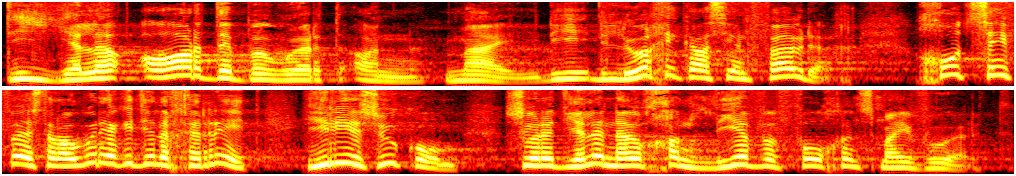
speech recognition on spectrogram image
die hele aarde behoort aan my. Die die logika is eenvoudig. God sê vir Israel hoor ek het julle gered. Hierdie is hoekom? Sodat julle nou gaan lewe volgens my woord.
